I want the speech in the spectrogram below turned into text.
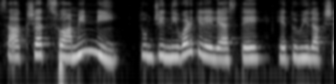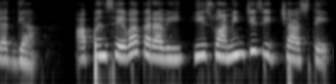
साक्षात स्वामींनी तुमची निवड केलेली असते हे तुम्ही लक्षात घ्या. आपण सेवा करावी ही स्वामींचीच इच्छा असते.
